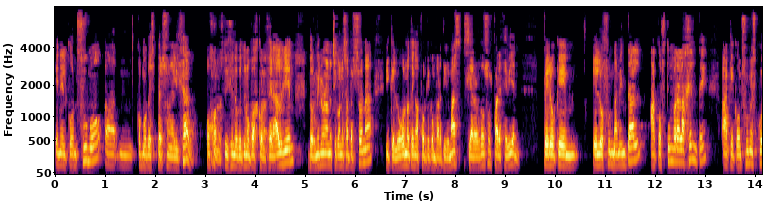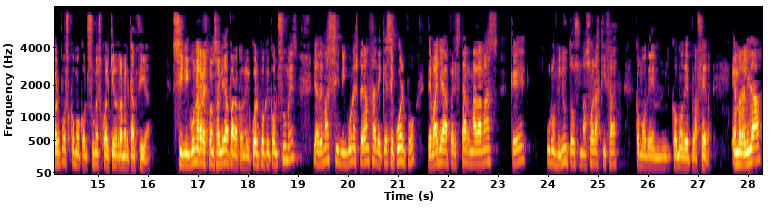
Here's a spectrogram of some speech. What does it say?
en el consumo ah, mm, como despersonalizado. Ojo, no estoy diciendo que tú no puedas conocer a alguien, dormir una noche con esa persona y que luego no tengas por qué compartir más, si a los dos os parece bien, pero que mm, en lo fundamental acostumbra a la gente a que consumes cuerpos como consumes cualquier otra mercancía sin ninguna responsabilidad para con el cuerpo que consumes y además sin ninguna esperanza de que ese cuerpo te vaya a prestar nada más que unos minutos, unas horas quizás, como de, como de placer. En realidad,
